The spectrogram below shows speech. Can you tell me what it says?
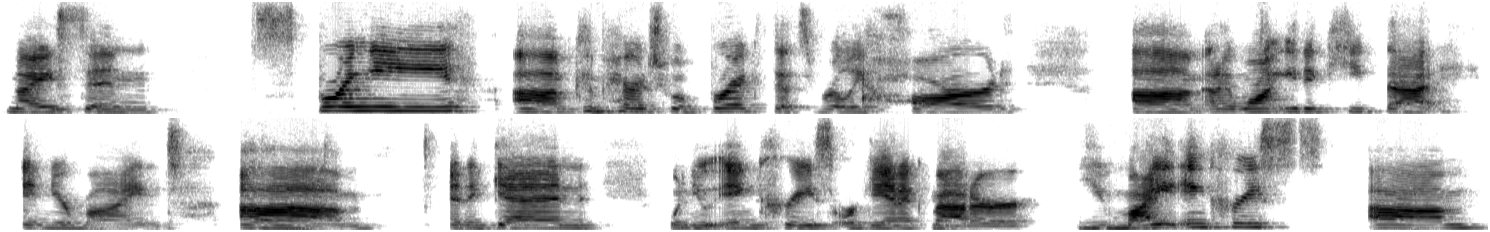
nice and springy um, compared to a brick that's really hard. Um, and I want you to keep that in your mind. Um, and again, when you increase organic matter, you might increase um,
